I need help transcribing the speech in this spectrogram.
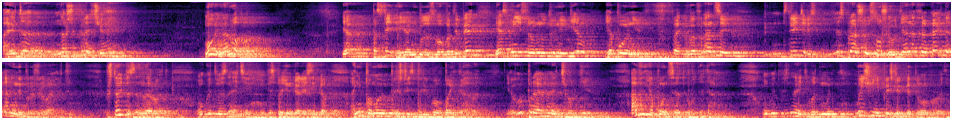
А это наши карачаи. Мой народ. Я последний, я не буду злоупотреблять. Я с министром внутренних дел Японии во Франции встретились. Я спрашиваю, слушай, у тебя на Хоккайдо айны проживают. Что это за народ? Он говорит, вы знаете, господин Колесников, они, по-моему, пришли с берегов Байкала. Я говорю, правильно, тюрки. А вы, японцы, откуда там? Он говорит, вы знаете, вот мы, мы еще не пришли к этому выводу.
